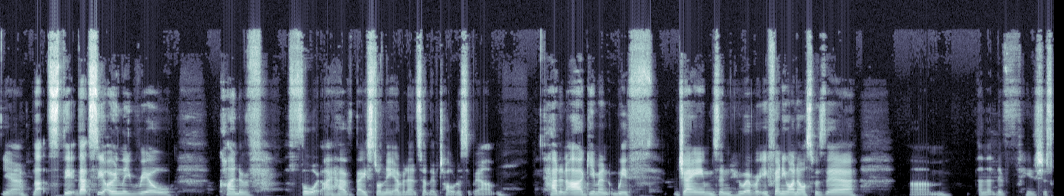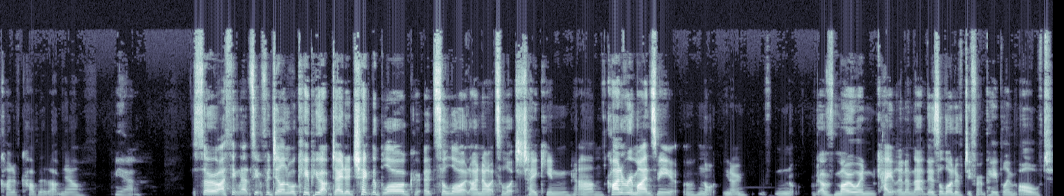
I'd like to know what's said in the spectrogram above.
yeah, that's the that's the only real kind of thought I have based on the evidence that they've told us about. Had an argument with James and whoever, if anyone else was there, um, and that they've he's just kind of covered it up now. Yeah. So I think that's it for Dylan. We'll keep you updated. Check the blog. It's a lot. I know it's a lot to take in. Um, kind of reminds me, uh, not you know, of Mo and Caitlin and that. There's a lot of different people involved.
